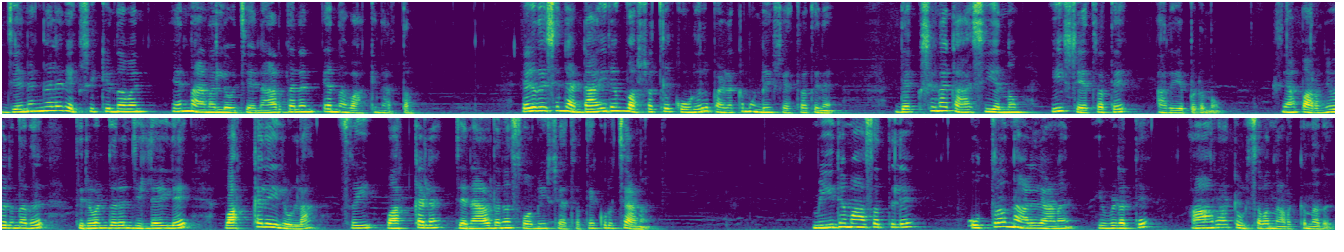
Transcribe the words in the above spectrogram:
ജനങ്ങളെ രക്ഷിക്കുന്നവൻ എന്നാണല്ലോ ജനാർദ്ദനൻ എന്ന വാക്കിനർത്ഥം. ഏകദേശം രണ്ടായിരം വർഷത്തിൽ കൂടുതൽ പഴക്കമുണ്ട് ഈ ക്ഷേത്രത്തിന്. ദക്ഷിണ കാശി എന്നും ഈ ക്ഷേത്രത്തെ അറിയപ്പെടുന്നു. ഞാൻ പറഞ്ഞു വരുന്നത് തിരുവനന്തപുരം ജില്ലയിലെ വർക്കലയിലുള്ള ശ്രീ വർക്കല ജനാർദ്ദന സ്വാമി ക്ഷേത്രത്തെക്കുറിച്ചാണ്. മീനമാസത്തിലെ ഉത്രനാളിലാണ് ഇവിടുത്തെ ആറാട്ട് ഉത്സവം നടക്കുന്നത്.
